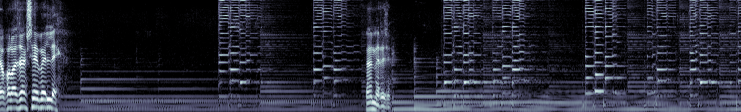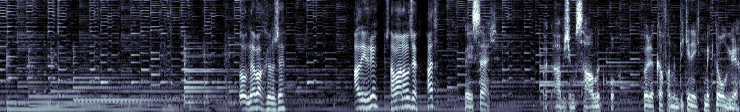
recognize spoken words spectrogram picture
Yapılacak şey belli. Ben vereceğim. Oğlum ne bakıyorsunuz ya? Hadi yürü. Zamanımız yok. Hadi. Veysel. Bak abicim sağlık bu. Böyle kafanın dikine gitmekle olmuyor.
